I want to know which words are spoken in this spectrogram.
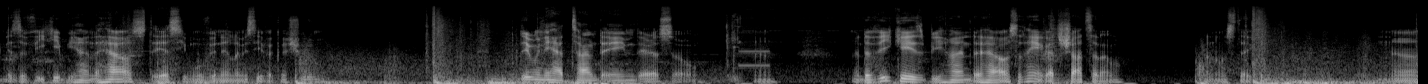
There's a VK behind the house. The SU moving in. Let me see if I can shoot him. Didn't really have time to aim there, so... Yeah. And the VK is behind the house. I think I got shots at him. If I'm not mistaken. No.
